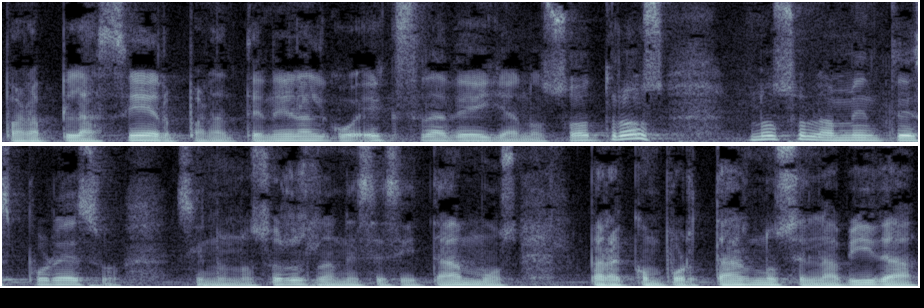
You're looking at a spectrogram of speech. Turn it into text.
para placer, para tener algo extra de ella. Nosotros no solamente es por eso, sino nosotros la necesitamos para comportarnos en la vida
